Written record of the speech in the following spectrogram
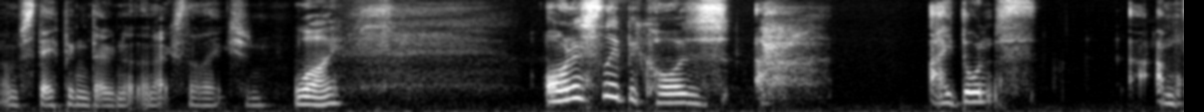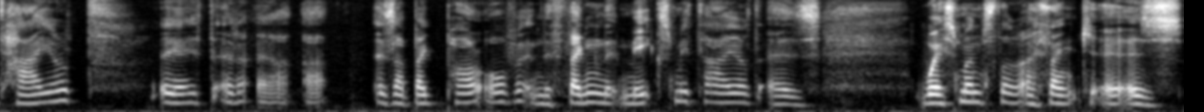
I'm stepping down at the next election. Why? Honestly, because I don't. I'm tired. Uh, uh, uh, is a big part of it, and the thing that makes me tired is Westminster. I think it is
